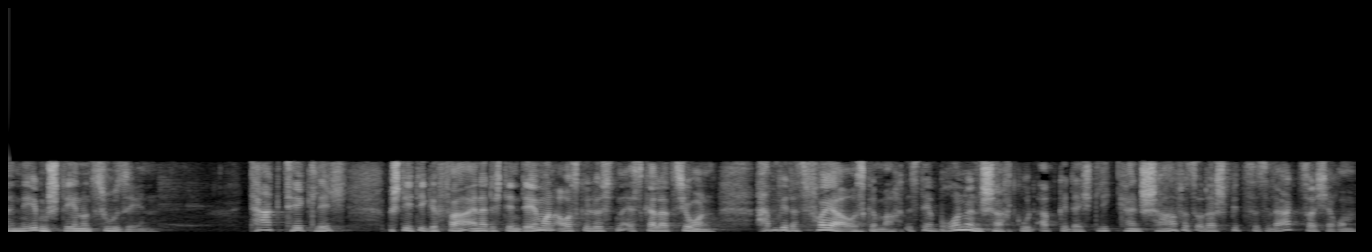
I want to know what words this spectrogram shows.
daneben stehen und zusehen. Tagtäglich besteht die Gefahr einer durch den Dämon ausgelösten Eskalation. Haben wir das Feuer ausgemacht? Ist der Brunnenschacht gut abgedeckt? Liegt kein scharfes oder spitzes Werkzeug herum?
